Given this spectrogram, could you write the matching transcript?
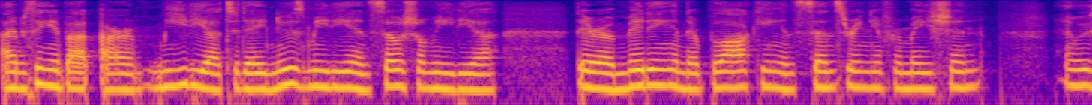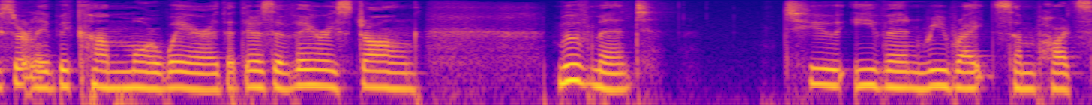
I'm thinking about our media today, news media and social media. They're omitting and they're blocking and censoring information. And we've certainly become more aware that there's a very strong movement to even rewrite some parts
